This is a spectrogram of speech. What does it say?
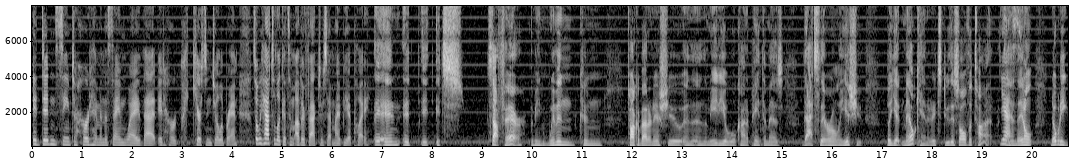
it didn't seem to hurt him in the same way that it hurt Kirsten Gillibrand. So we have to look at some other factors that might be at play. And it, it it's it's not fair. I mean, women can talk about an issue and, and the media will kind of paint them as that's their only issue. But yet, male candidates do this all the time. Yes. And they don't, nobody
